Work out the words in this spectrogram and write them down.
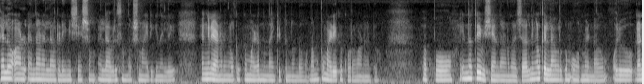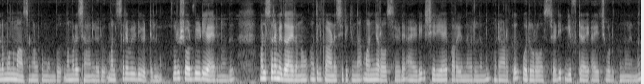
ഹലോ ആൾ എന്താണ് എല്ലാവരുടെയും വിശേഷം? എല്ലാവരും സന്തോഷമായിരിക്കുന്നില്ലേ? എങ്ങനെയാണ് നിങ്ങൾക്കൊക്കെ മഴ നന്നായി കിട്ടുന്നുണ്ടോ? നമുക്ക് മഴയൊക്കെ കുറവാണ് കേട്ടോ. അപ്പോൾ ഇന്നത്തെ വിഷയം എന്താണെന്ന് വെച്ചാൽ നിങ്ങൾക്ക് എല്ലാവർക്കും ഓർമ്മയുണ്ടാകും ഒരു രണ്ട് മൂന്ന് മാസങ്ങൾക്ക് മുമ്പ് നമ്മുടെ ചാനലൊരു മത്സര വീഡിയോ ഇട്ടിരുന്നു. ഒരു ഷോർട്ട് വീഡിയോ ആയിരുന്നു അത്. മത്സരം ഇതായിരുന്നു. അതിൽ കാണിച്ചിരിക്കുന്ന മഞ്ഞ റോസയുടെ ഐ ഡി ശരിയായി പറയുന്നവരിൽ നിന്നും ഒരാൾക്ക് ഒരു റോസ് ചെടി ഗിഫ്റ്റായി അയച്ചു കൊടുക്കുന്നു എന്ന്.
